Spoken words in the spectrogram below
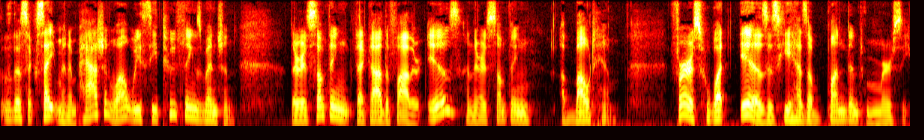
this excitement and passion? Well, we see two things mentioned. There is something that God the Father is, and there is something about him. First, what is, is he has abundant mercy.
